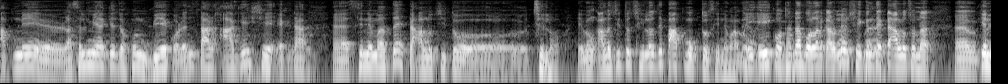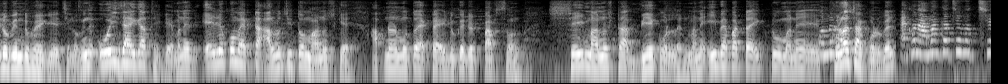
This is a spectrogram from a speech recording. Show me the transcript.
আপনি রাসেল মিয়াকে যখন বিয়ে করেন তার আগে সে একটা সিনেমাতে একটা আলোচিত ছিল। এবং আলোচিত ছিল যে পাপমুক্ত সিনেমা। এই- কথাটা বলার কারণে সে কিন্তু একটা আলোচনা কেন্দ্রবিন্দু হয়ে গিয়েছিল। কিন্তু ওই জায়গা থেকে মানে এরকম একটা আলোচিত মানুষকে আপনার মতো একটা এডুকেটেড পারসন সেই মানুষটা বিয়ে করলেন। মানে এই ব্যাপারটা একটু মানে। খোলাসা করবেন। এখন আমার কাছে হচ্ছে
